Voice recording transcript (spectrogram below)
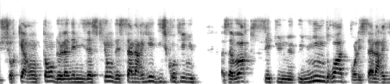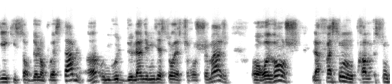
sur 40 ans de l'indemnisation des salariés discontinus. À savoir que c'est une, une, ligne droite pour les salariés qui sortent de l'emploi stable, hein, au niveau de l'indemnisation d'assurance chômage. En revanche, la façon dont sont,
